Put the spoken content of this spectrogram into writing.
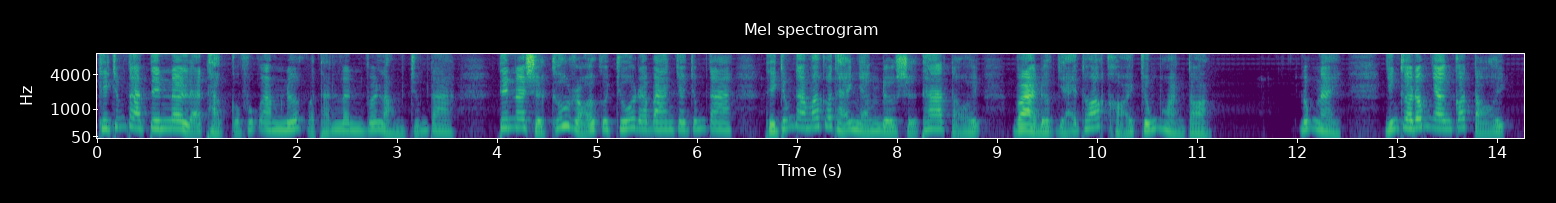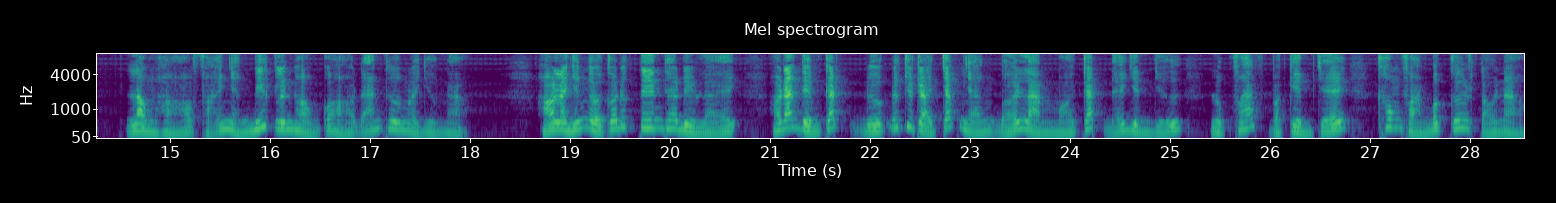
khi chúng ta tin nơi lẽ thật của phúc âm nước và thánh linh với lòng chúng ta, tin nơi sự cứu rỗi của Chúa đã ban cho chúng ta, thì chúng ta mới có thể nhận được sự tha tội và được giải thoát khỏi chúng hoàn toàn. Lúc này, những cơ đốc nhân có tội, lòng họ phải nhận biết linh hồn của họ đáng thương là giường nào. Họ là những người có đức tin theo điều lệ. Họ đang tìm cách được Đức Chúa Trời chấp nhận bởi làm mọi cách để gìn giữ luật pháp và kiềm chế, không phạm bất cứ tội nào.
